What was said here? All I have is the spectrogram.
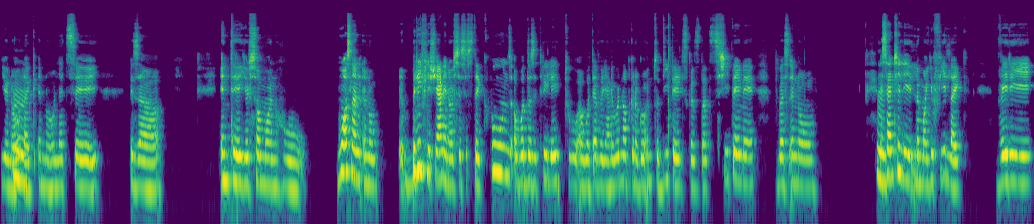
you know Mm. like you know let's say is a انت you're someone who مو اصلا انه briefly شو يعني narcissistic wounds or what does it relate to or whatever يعني we're not gonna go into details because that's شي تاني بس انه Mm. essentially لما you feel like very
